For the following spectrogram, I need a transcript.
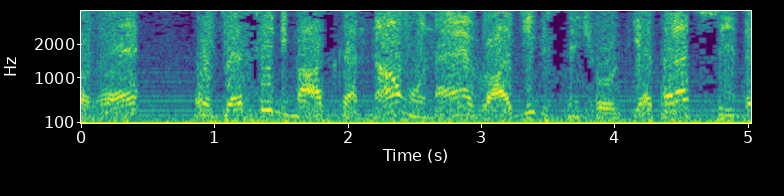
ہے اور جیسے نماز کا نام ہونا ہے، واجب اس نے چھوڑ دیا طرح سیدھا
